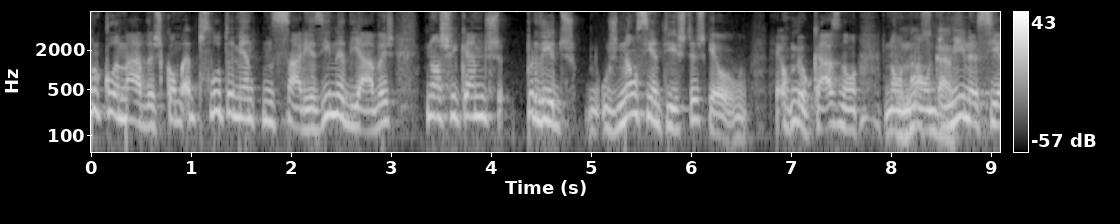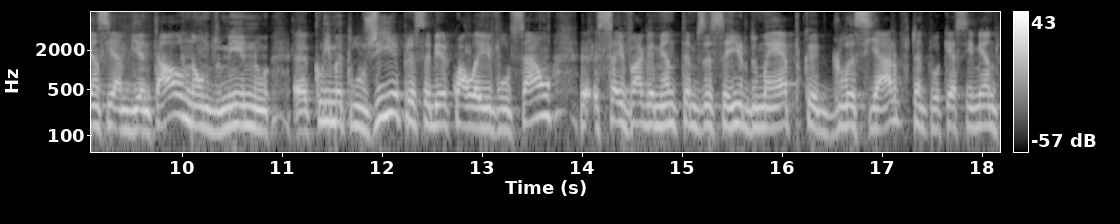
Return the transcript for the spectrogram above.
proclamadas como absolutamente necessárias e inadiáveis que nós ficamos perdidos. Os não cientistas, que é o, é o meu caso, não, não, não domino a ciência ambiental, não domino a climatologia para saber qual é a evolução, eh, sei vagamente que estamos a sair de uma época glaciar, portanto o aquecimento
